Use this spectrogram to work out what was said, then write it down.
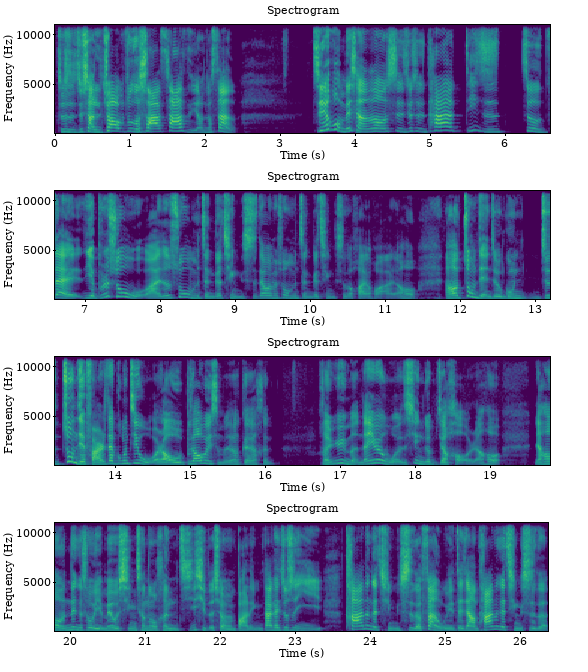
就是就像抓不住的沙沙子一样就散了。结果没想到是，就是他一直就在，也不是说我吧，就是说我们整个寝室在外面说我们整个寝室的坏话，然后然后重点就攻，就重点反而在攻击我，然后我不知道为什么就感觉很。很郁闷，但因为我的性格比较好，然后，然后那个时候也没有形成那种很集体的校园霸凌，大概就是以他那个寝室的范围，再加上他那个寝室的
